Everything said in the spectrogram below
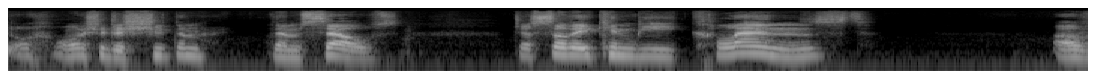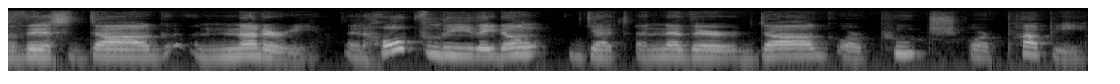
owner should just shoot them themselves, just so they can be cleansed of this dog nuttery. And hopefully they don't get another dog or pooch or puppy.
